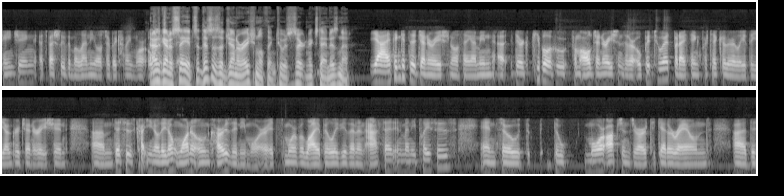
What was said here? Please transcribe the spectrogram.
changing. Especially the millennials are becoming more. I was going to say it's this is a generational thing to a certain extent, isn't it? Yeah, I think it's a generational thing. I mean, uh, there are people who from all generations that are open to it, but I think particularly the younger generation, um, this is you know they don't want to own cars anymore. It's more of a liability than an asset in many places, and so the, the more options there are to get around uh, the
